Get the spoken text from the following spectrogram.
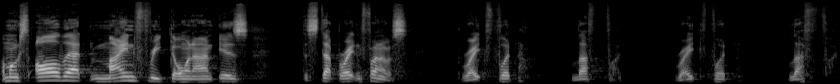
amongst all that mind freak going on is the step right in front of us right foot left foot, right foot, left foot.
